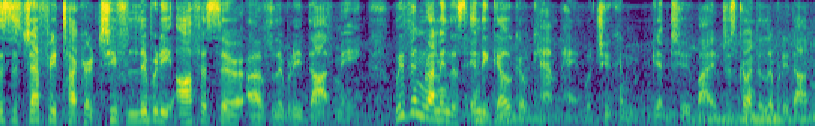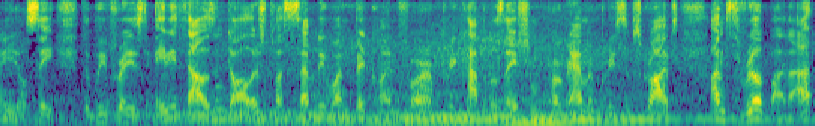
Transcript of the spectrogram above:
This is Jeffrey Tucker, Chief Liberty Officer of Liberty.me. We've been running this Indiegogo campaign, which you can get to by just going to Liberty.me. You'll see that we've raised $80,000 plus 71 Bitcoin for our pre-capitalization program and pre-subscribes. I'm thrilled by that,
